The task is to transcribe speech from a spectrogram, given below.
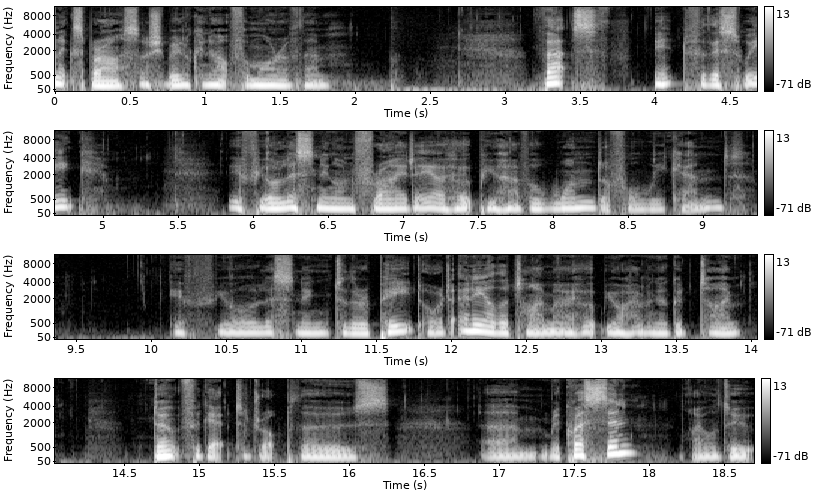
Onyx Brass. I should be looking out for more of them. That's it for this week. If you're listening on Friday, I hope you have a wonderful weekend. If you're listening to the repeat or at any other time, I hope you're having a good time. Don't forget to drop those um, requests in. I will do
